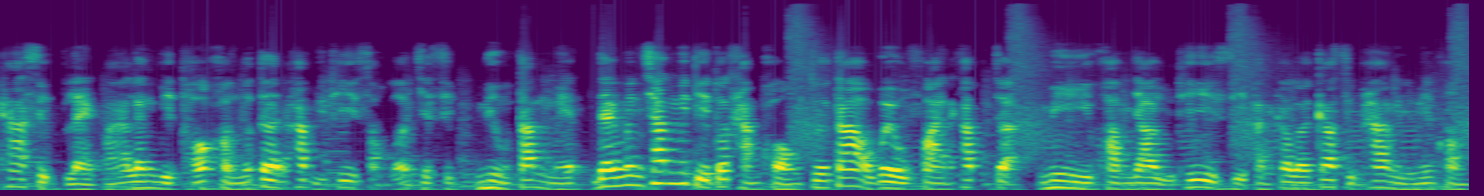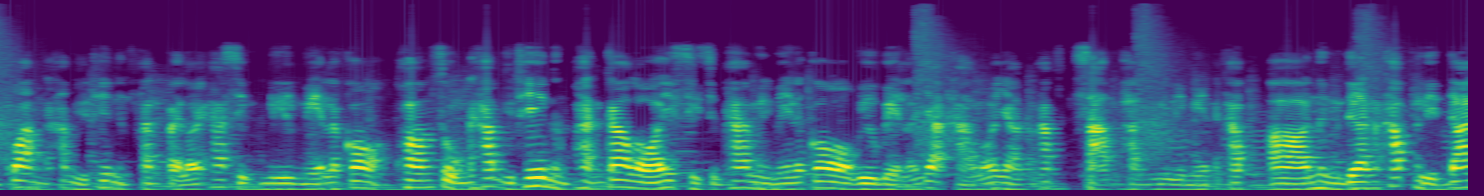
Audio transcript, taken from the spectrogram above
250 แรงม้า แรงบิดทอร์คคอนเวอร์เตอร์นะครับ อยู่ที่ 270 นิวตันเมตรดิเมนชันมิติตัวถังของ Toyota w e l f i นะครับ จะมีความยาวอยู่ที่ 4,995มิลลิเมตรความกว้างนะครับอยู่ที่ 1,850มิลลิเมตรแล้วก็ความสูงนะครับอยู่ที่ 1,945มิลลิเมตรแล้วก็วิวเบสระยะฐานล้อยางนะครับ3,000มิลลิเมตรนะครับอ่าหนึ่งเดือนนะครับผลิตได้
